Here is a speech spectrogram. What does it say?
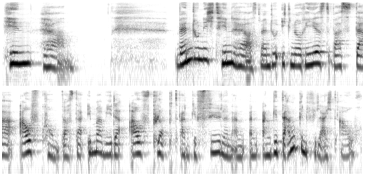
Hinhören. Wenn du nicht hinhörst, wenn du ignorierst, was da aufkommt, was da immer wieder aufploppt an Gefühlen, an, an, an Gedanken vielleicht auch,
